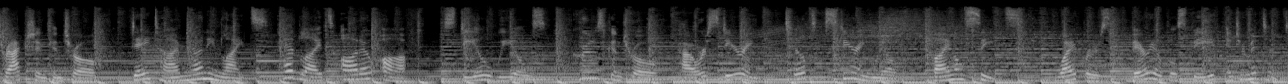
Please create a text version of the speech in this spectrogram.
Traction control, daytime running lights, headlights auto off, steel wheels, cruise control, power steering, tilt steering wheel, vinyl seats, wipers, variable speed intermittent,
